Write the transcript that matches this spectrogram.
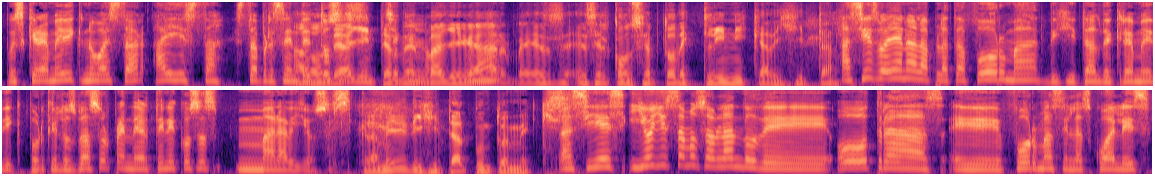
pues Creamedic no va a estar ahí está está presente A donde entonces haya internet chéquenlo. va a llegar, es, es el concepto de clínica digital. Así es, vayan a la plataforma digital de Creamedic porque los va a sorprender, tiene cosas maravillosas. Cramedidigital.mx. Así es, y hoy estamos hablando de otras eh, formas en las cuales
